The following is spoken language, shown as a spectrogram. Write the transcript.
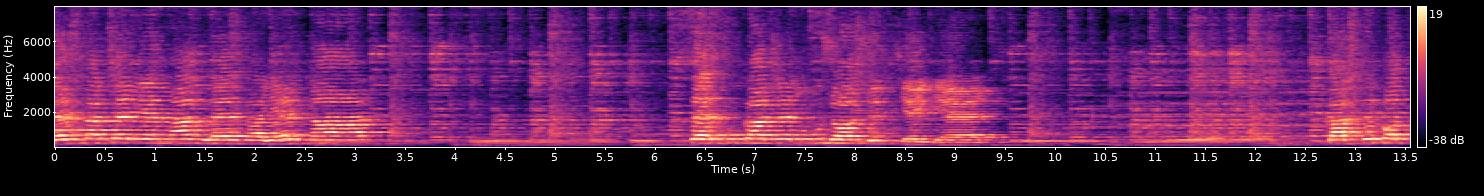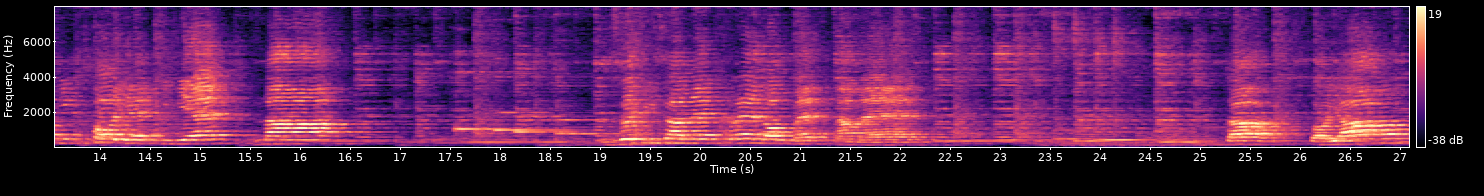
Przeznaczenie nagle zajednać sercu każe dużo szybciej biec. Każdy podnik twoje imię zna. Wypisane kredą met na met. Tak, to ja,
